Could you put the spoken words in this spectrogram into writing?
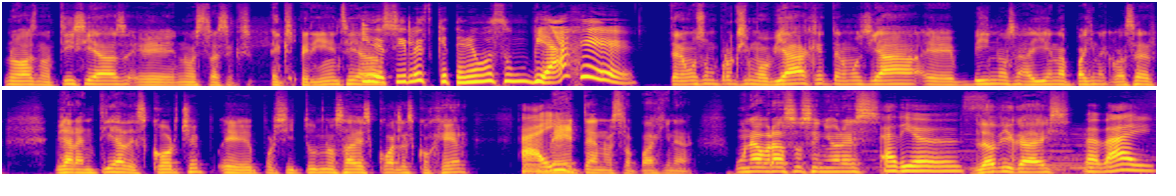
nuevas noticias, eh, nuestras ex- experiencias. Y decirles que tenemos un viaje. Tenemos un próximo viaje, tenemos ya eh, vinos ahí en la página que va a ser garantía de escorche, eh, por si tú no sabes cuál escoger. Ahí. Vete a nuestra página. Un abrazo, señores. Adiós. Love you guys. Bye bye.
